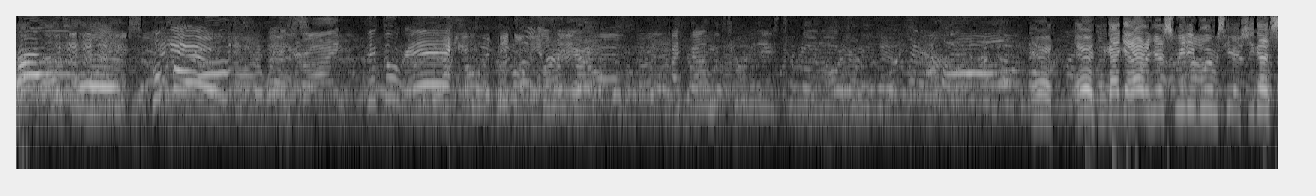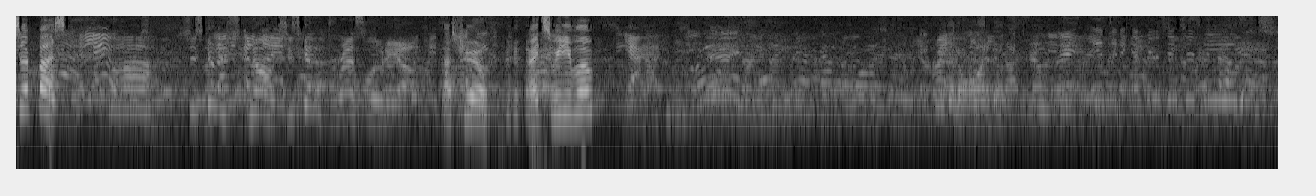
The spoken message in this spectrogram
Hi. Pickle. Pickle Rick. I found the turtliest turtle in all turtle Eric, Eric, we gotta get out of here. Sweetie Bloom's here. She's gonna strip us. She's gonna, no, she's gonna dress Looney up. That's true. Right, Sweetie Bloom? Antony, get me picture, please.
